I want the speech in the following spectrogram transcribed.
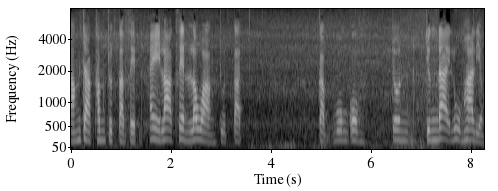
หลังจากทำจุดตัดเสร็จให้ลากเส้นระหว่างจุดตัด กับวงกลม จนจึงได้รูปห้าเหลี่ยม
